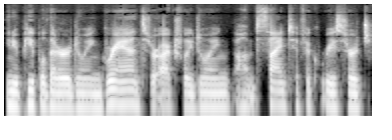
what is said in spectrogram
you know people that are doing grants or actually doing um, scientific research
